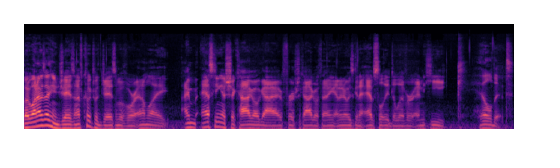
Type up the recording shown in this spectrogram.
But when I was asking Jason, I've cooked with Jason before, and I'm like, I'm asking a Chicago guy for a Chicago thing, and I know he's going to absolutely deliver, and he killed it.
